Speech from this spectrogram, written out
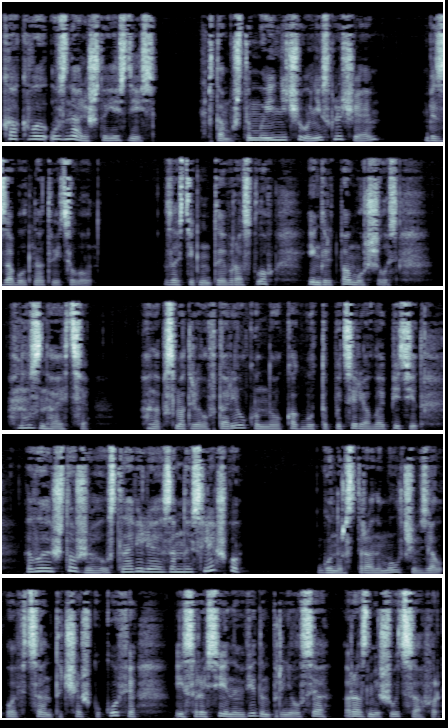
«Как вы узнали, что я здесь?» «Потому что мы ничего не исключаем», беззаботно ответил он. Застигнутая врасплох, Ингрид поморщилась. «Ну, знаете...» Она посмотрела в тарелку, но как будто потеряла аппетит. «Вы что же, установили за мной слежку?» Гуннер странно молча взял у официанта чашку кофе и с рассеянным видом принялся размешивать сахар.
